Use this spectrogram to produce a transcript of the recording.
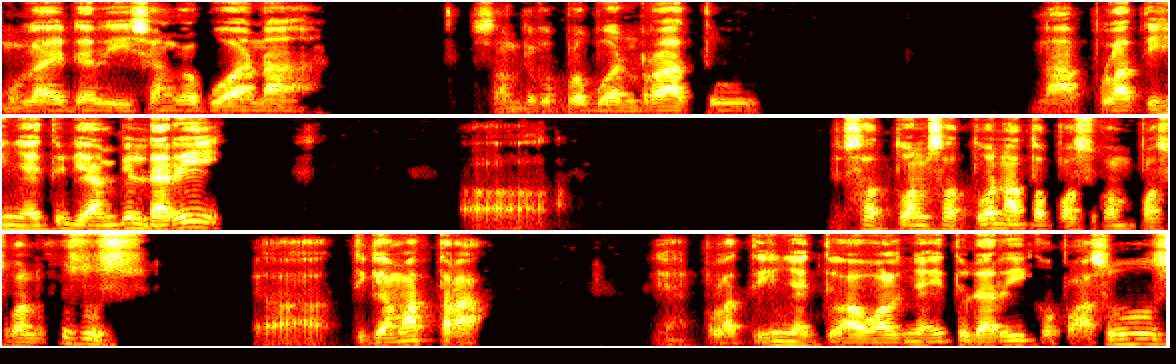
Mulai dari Sanggabuana sampai ke Pelabuhan Ratu. Nah, pelatihnya itu diambil dari uh, satuan-satuan atau pasukan-pasukan khusus ya, tiga matra. Ya, pelatihnya itu awalnya itu dari Kopassus,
